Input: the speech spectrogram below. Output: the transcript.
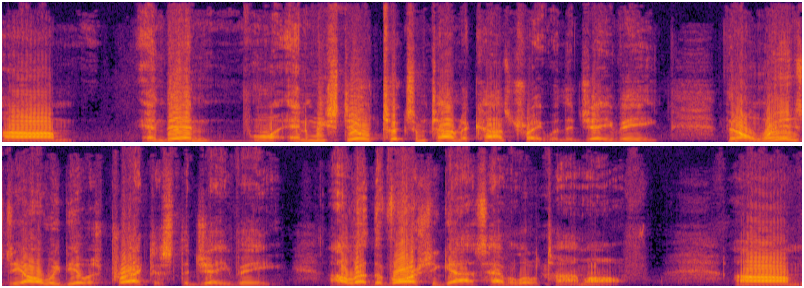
um, and then on, and we still took some time to concentrate with the JV. Then on Wednesday, all we did was practice the JV. I let the varsity guys have a little time off. Um,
